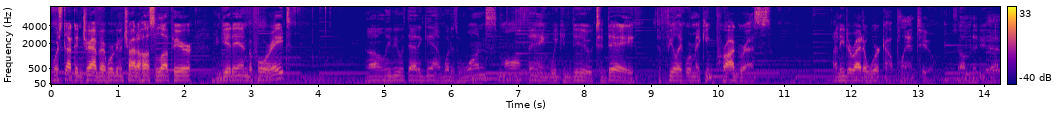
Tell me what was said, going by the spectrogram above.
we're stuck in traffic. We're going to try to hustle up here and get in before 8 I'll leave you with that again. What is one small thing we can do today to feel like we're making progress? I need to write a workout plan too, so I'm going to do that.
